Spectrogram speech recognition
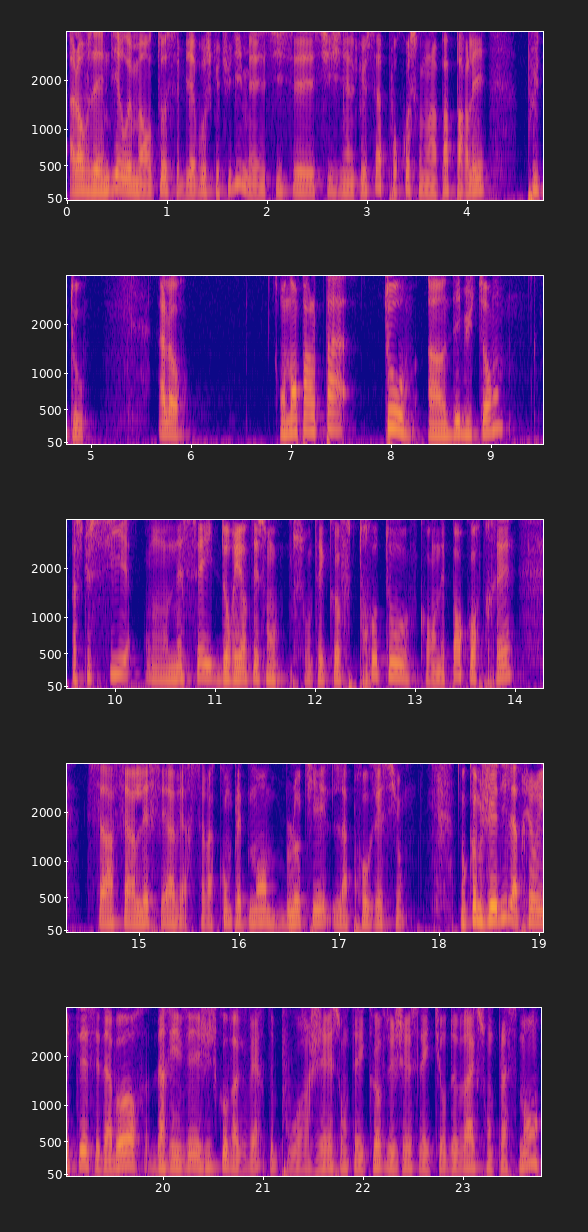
Alors vous allez me dire, oui, mais Anto, c'est bien beau ce que tu dis, mais si c'est si génial que ça, pourquoi est-ce qu'on n'en a pas parlé plus tôt? Alors, on n'en parle pas tôt à un débutant, parce que si on essaye d'orienter son, son take-off trop tôt, quand on n'est pas encore prêt, ça va faire l'effet inverse, ça va complètement bloquer la progression. Donc comme je l'ai dit, la priorité c'est d'abord d'arriver jusqu'aux vagues vertes, de pouvoir gérer son take-off, de gérer sa lecture de vague, son placement,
